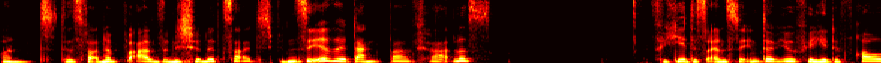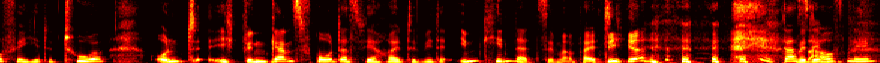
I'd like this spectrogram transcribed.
und das war eine wahnsinnig schöne Zeit. Ich bin sehr, sehr dankbar für alles. Für jedes einzelne Interview, für jede Frau, für jede Tour. Und ich bin ganz froh, dass wir heute wieder im Kinderzimmer bei dir das Mit aufnehmen.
